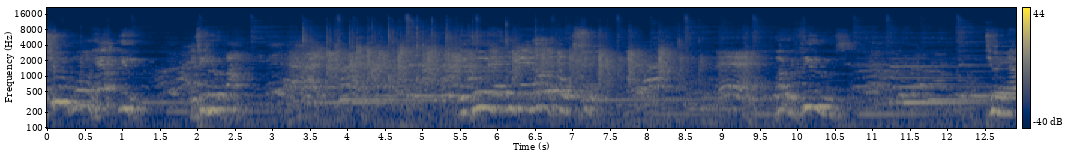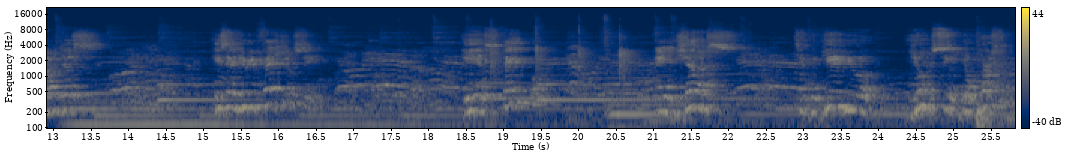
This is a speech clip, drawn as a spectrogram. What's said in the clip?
truth won't help you until you apply it. You're good at looking at other folks' sin, but refuse to acknowledge us. He said, You confess your sin. He is faithful and just to forgive you of your sin, your personal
